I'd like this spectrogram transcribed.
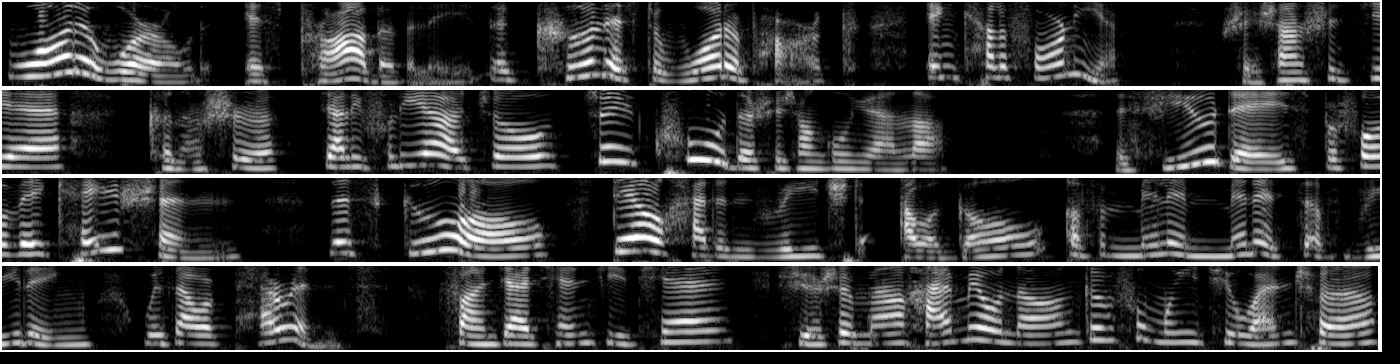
Water World is probably the coolest water park in California. 水上世界。可能是加利福尼亚州最酷的水上公园了。A few days before vacation, the school still hadn't reached our goal of a million minutes of reading with our parents. 放假前几天，学生们还没有能跟父母一起完成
